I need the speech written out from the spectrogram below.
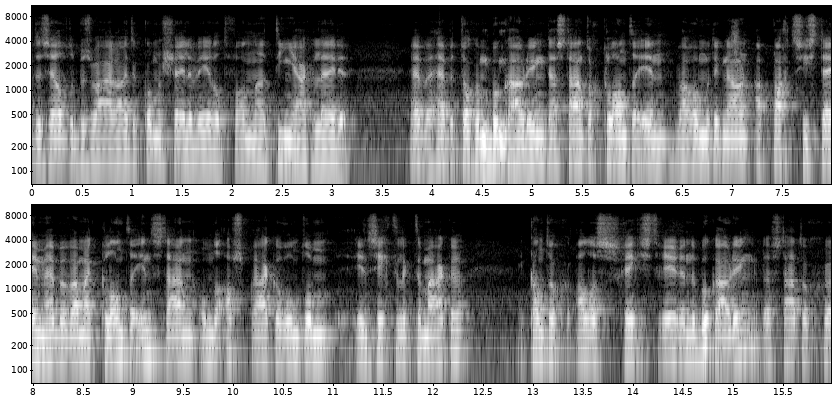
dezelfde bezwaren uit de commerciële wereld van tien jaar geleden we hebben toch een boekhouding, daar staan toch klanten in. Waarom moet ik nou een apart systeem hebben waar mijn klanten in staan om de afspraken rondom inzichtelijk te maken? Ik kan toch alles registreren in de boekhouding? Daar staat, toch, uh,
